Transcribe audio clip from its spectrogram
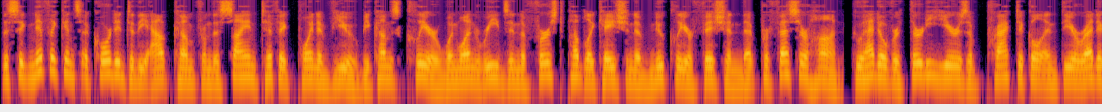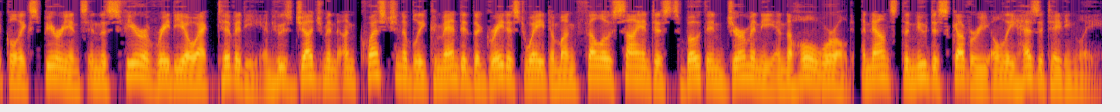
The significance accorded to the outcome from the scientific point of view becomes clear when one reads in the first publication of nuclear fission that Professor Hahn, who had over 30 years of practical and theoretical experience in the sphere of radioactivity and whose judgment unquestionably commanded the greatest weight among fellow scientists both in Germany and the whole world, announced the new discovery only hesitatingly.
